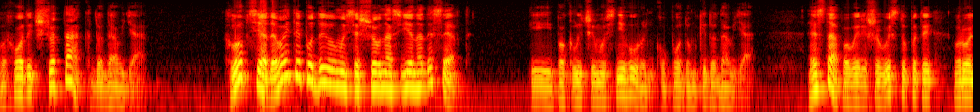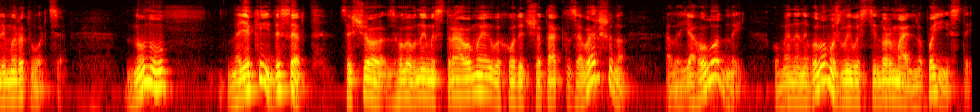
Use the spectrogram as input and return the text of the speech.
Виходить, що так, додав я. Хлопці, а давайте подивимося, що в нас є на десерт. І покличемо снігуроньку, подумки додав я. Гестапо вирішив виступити в ролі миротворця. Ну ну, на який десерт? Це що з головними стравами виходить, що так завершено? Але я голодний. У мене не було можливості нормально поїсти.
